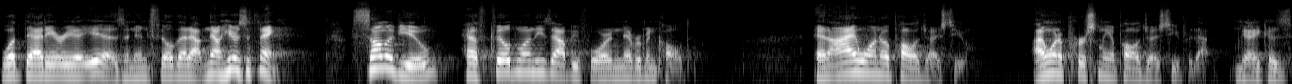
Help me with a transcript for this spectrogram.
what that area is and then fill that out. Now, here's the thing some of you have filled one of these out before and never been called. And I want to apologize to you. I want to personally apologize to you for that. Okay, because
